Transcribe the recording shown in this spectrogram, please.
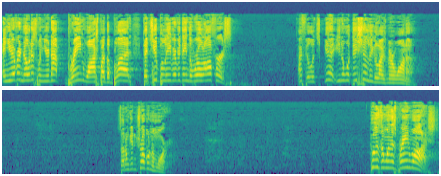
And you ever notice when you're not brainwashed by the blood that you believe everything the world offers? I feel it's, yeah, you know what? They should legalize marijuana. So I don't get in trouble no more. Who's the one that's brainwashed?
